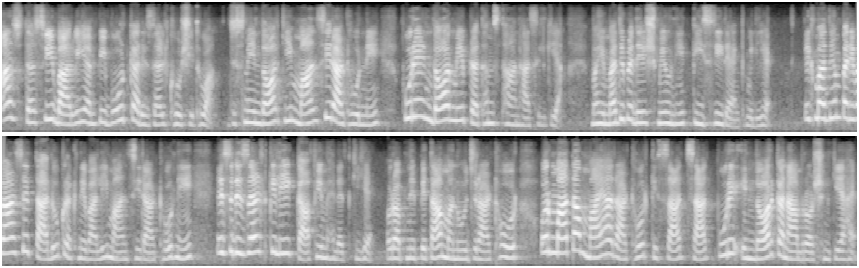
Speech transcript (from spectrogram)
आज दसवीं, बारहवीं एमपी बोर्ड का रिज़ल्ट घोषित हुआ, जिसमें इंदौर की मानसी राठौर ने पूरे इंदौर में प्रथम स्थान हासिल किया। वहीं मध्य प्रदेश में उन्हें तीसरी रैंक मिली है। एक मध्यम परिवार से ताल्लुक रखने वाली मानसी राठौर ने इस रिज़ल्ट के लिए काफ़ी मेहनत की है और अपने पिता मनोज राठौर और माता माया राठौर के साथ साथ पूरे इंदौर का नाम रोशन किया है।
